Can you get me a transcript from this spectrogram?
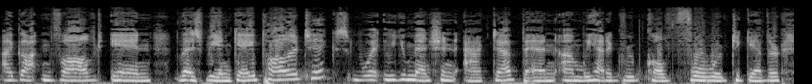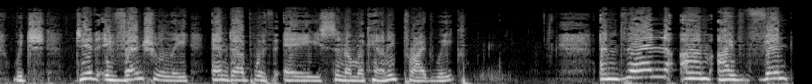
I got involved in lesbian gay politics. You mentioned ACT UP, and um, we had a group called Forward Together, which did eventually end up with a Sonoma County Pride Week. And then um, I went,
